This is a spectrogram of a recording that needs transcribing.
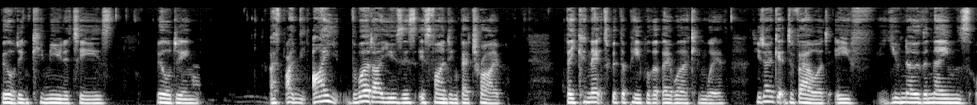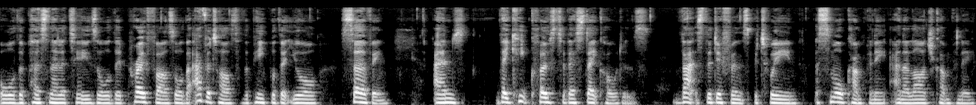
building communities, building. I, I, I the word I use is, is finding their tribe. They connect with the people that they're working with. You don't get devoured if you know the names or the personalities or the profiles or the avatars of the people that you're serving. And they keep close to their stakeholders. That's the difference between a small company and a large company.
